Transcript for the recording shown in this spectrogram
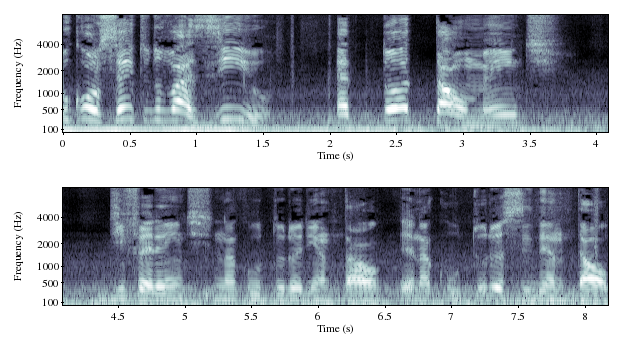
O conceito do vazio é totalmente diferente na cultura oriental e na cultura ocidental.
